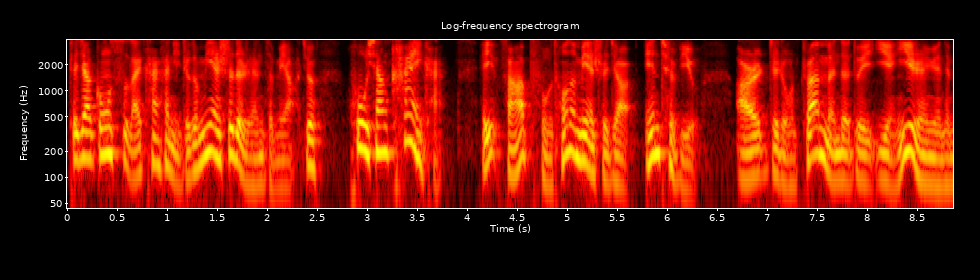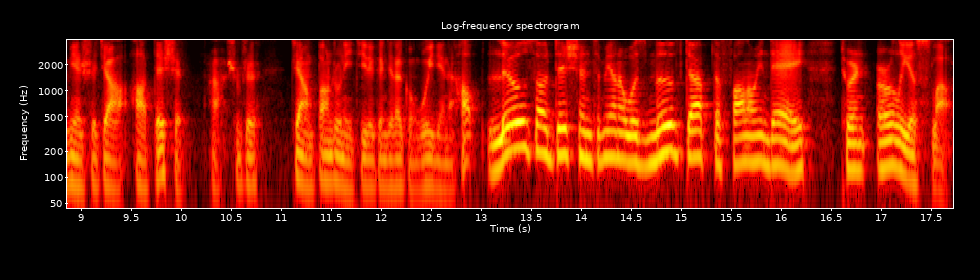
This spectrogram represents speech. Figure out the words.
这家公司来看看你这个面试的人怎么样，就互相看一看。诶，反而普通的面试叫 interview，而这种专门的对演艺人员的面试叫 audition，啊，是不是？这样帮助你记得更加的巩固一点呢。好，Liu's audition 怎么样呢？Was moved up the following day to an earlier slot。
